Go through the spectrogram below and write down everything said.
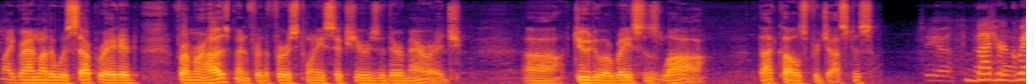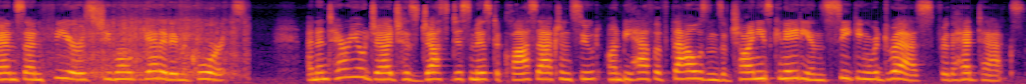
My grandmother was separated from her husband for the first 26 years of their marriage uh, due to a racist law. That calls for justice. But her grandson fears she won't get it in the courts. An Ontario judge has just dismissed a class action suit on behalf of thousands of Chinese Canadians seeking redress for the head tax.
